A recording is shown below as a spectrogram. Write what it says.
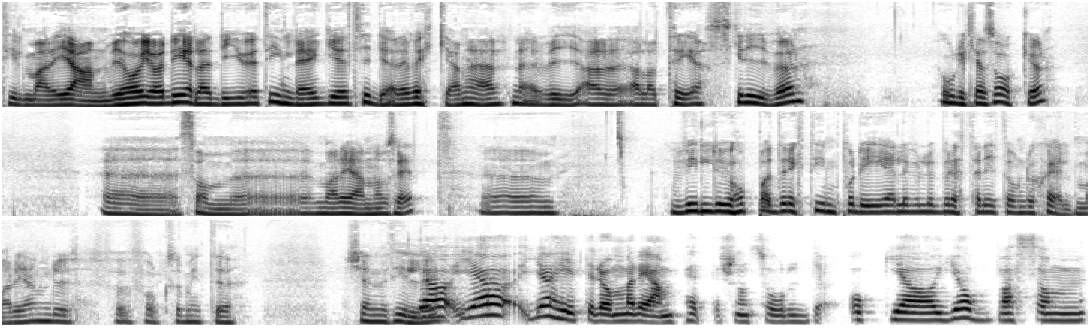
till Marianne. Vi har, jag delade ju ett inlägg tidigare i veckan här när vi alla, alla tre skriver olika saker eh, som eh, Marianne har sett. Vill du hoppa direkt in på det eller vill du berätta lite om dig själv Marianne, du, för folk som inte känner till dig? Ja, jag, jag heter då Marianne Pettersson Sold och jag jobbar som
